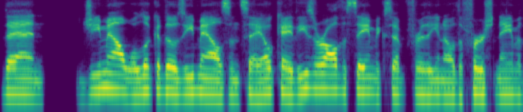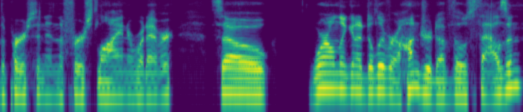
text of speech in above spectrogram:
Then Gmail will look at those emails and say, okay, these are all the same except for the, you know, the first name of the person in the first line or whatever. So we're only going to deliver a hundred of those thousand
